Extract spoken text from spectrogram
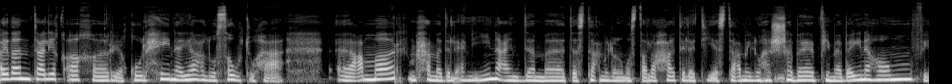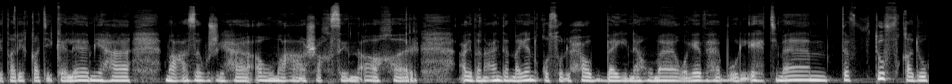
أيضا تعليق آخر يقول حين يعلو صوتها عمار محمد الأمين عندما تستعمل المصطلحات التي يستعملها الشباب فيما بينهم في طريقة كلامها مع زوجها أو مع شخص آخر. أيضا عندما ينقص الحب بينهما ويذهب الاهتمام تفقد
